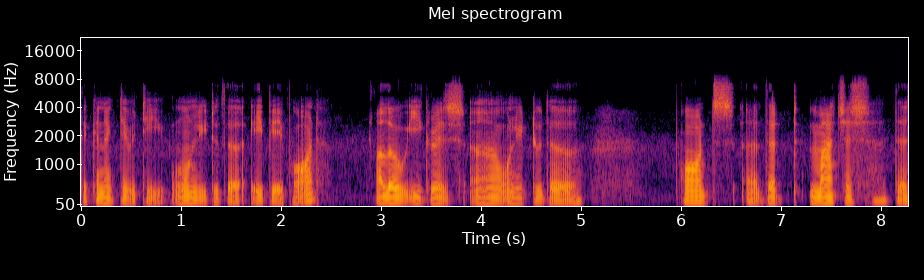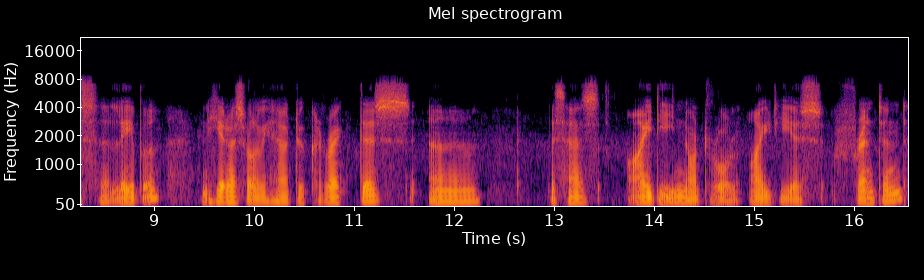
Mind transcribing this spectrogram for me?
the connectivity only to the API port, allow egress uh, only to the ports uh, that matches this uh, label. And here as well, we have to correct this. Uh, this has ID, not role, ID as front end.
